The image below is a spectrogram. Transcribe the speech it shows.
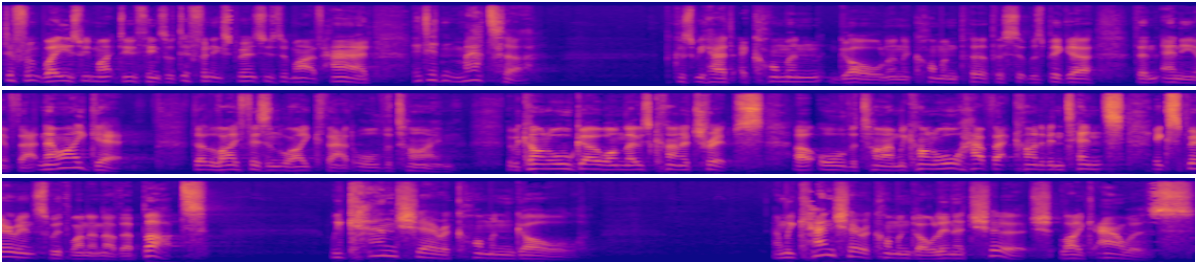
different ways we might do things, or different experiences we might have had, they didn't matter because we had a common goal and a common purpose that was bigger than any of that. Now, I get that life isn't like that all the time. We can't all go on those kind of trips uh, all the time. We can't all have that kind of intense experience with one another. But we can share a common goal and we can share a common goal in a church like ours.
